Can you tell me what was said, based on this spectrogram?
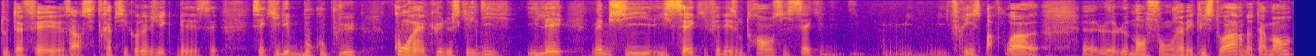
tout à fait. Alors, c'est très psychologique, mais c'est qu'il est beaucoup plus convaincu de ce qu'il dit. Il est, même s'il il sait qu'il fait des outrances, il sait qu'il il- il frise parfois euh, le, le mensonge avec l'histoire, notamment.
